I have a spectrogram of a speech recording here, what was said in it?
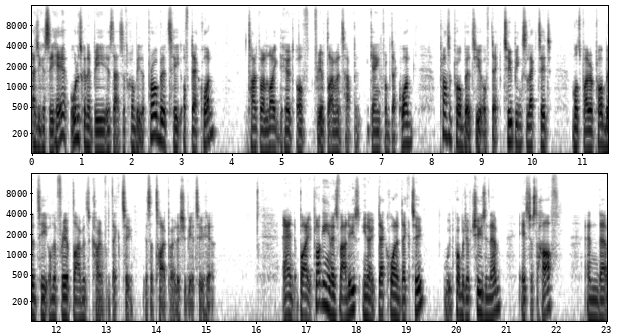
as you can see here, all it's going to be is that it's going to be the probability of deck 1 times by the likelihood of 3 of diamonds happen, getting from deck 1 plus the probability of deck 2 being selected multiplied by the probability of the 3 of diamonds coming from deck 2. It's a typo, there should be a 2 here. And by plugging in those values, you know, deck 1 and deck 2, with the probability of choosing them is just a half. And uh,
